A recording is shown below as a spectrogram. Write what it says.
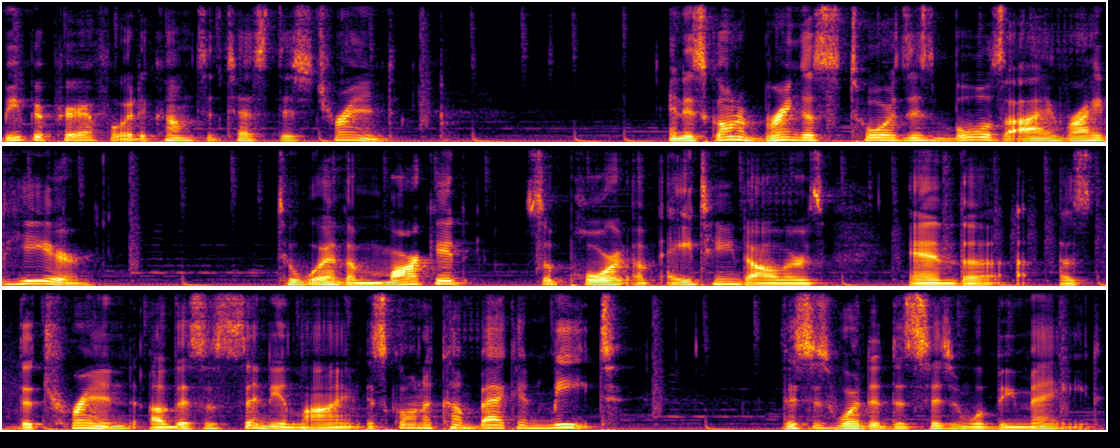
be prepared for it to come to test this trend. And it's going to bring us towards this bullseye right here to where the market support of $18 and the, uh, the trend of this ascending line is going to come back and meet. This is where the decision will be made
